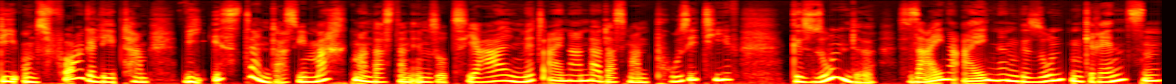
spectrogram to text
die uns vorgelebt haben. Wie ist denn das? Wie macht man das dann im sozialen Miteinander, dass man positiv gesunde, seine eigenen gesunden Grenzen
